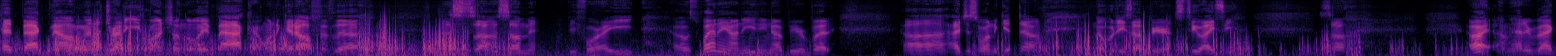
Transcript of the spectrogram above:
head back now. I'm gonna try to eat lunch on the way back. I wanna get off of the this uh, summit before I eat. I was planning on eating up here, but uh, I just want to get down. Nobody's up here, it's too icy. So, all right, I'm heading back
